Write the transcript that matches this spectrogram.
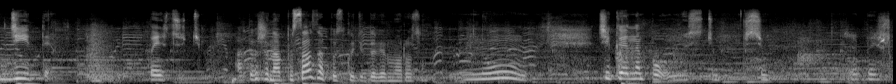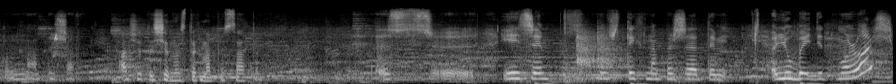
Діти пишуть. А ти вже написав записку Дідові Морозу? Ну, тільки не повністю всю записку написав. А що ти ще не встиг написати? Е, Я це не встиг написати Любий Дід Мороз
